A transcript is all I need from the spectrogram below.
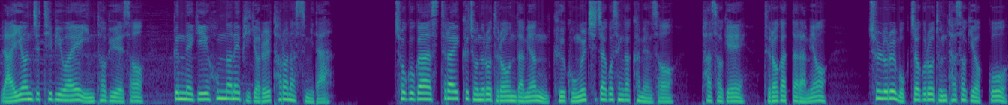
라이언즈 TV와의 인터뷰에서 끝내기 홈런의 비결을 털어놨습니다. 초구가 스트라이크 존으로 들어온다면 그 공을 치자고 생각하면서 타석에 들어갔다라며 출루를 목적으로 둔 타석이었고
